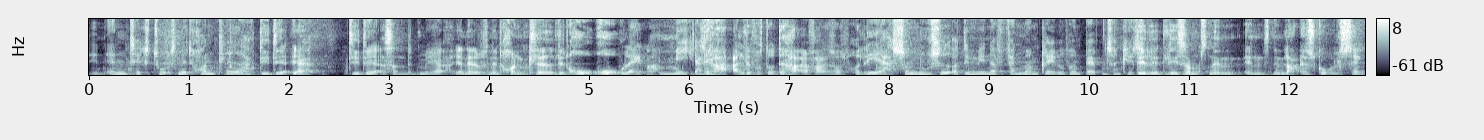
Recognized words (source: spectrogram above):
en anden tekstur, sådan lidt håndklædeagtigt. De der, ja, de der sådan lidt mere... Jeg netop sådan et håndklæde, lidt ro, ro laner. Mega. Det har jeg aldrig forstået. Det har jeg faktisk også prøvet lidt Det er så nusset, og det minder fandme om grebet på en badmintonkiste. Det er lidt ligesom sådan en, en, sådan en lejrskoleseng,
